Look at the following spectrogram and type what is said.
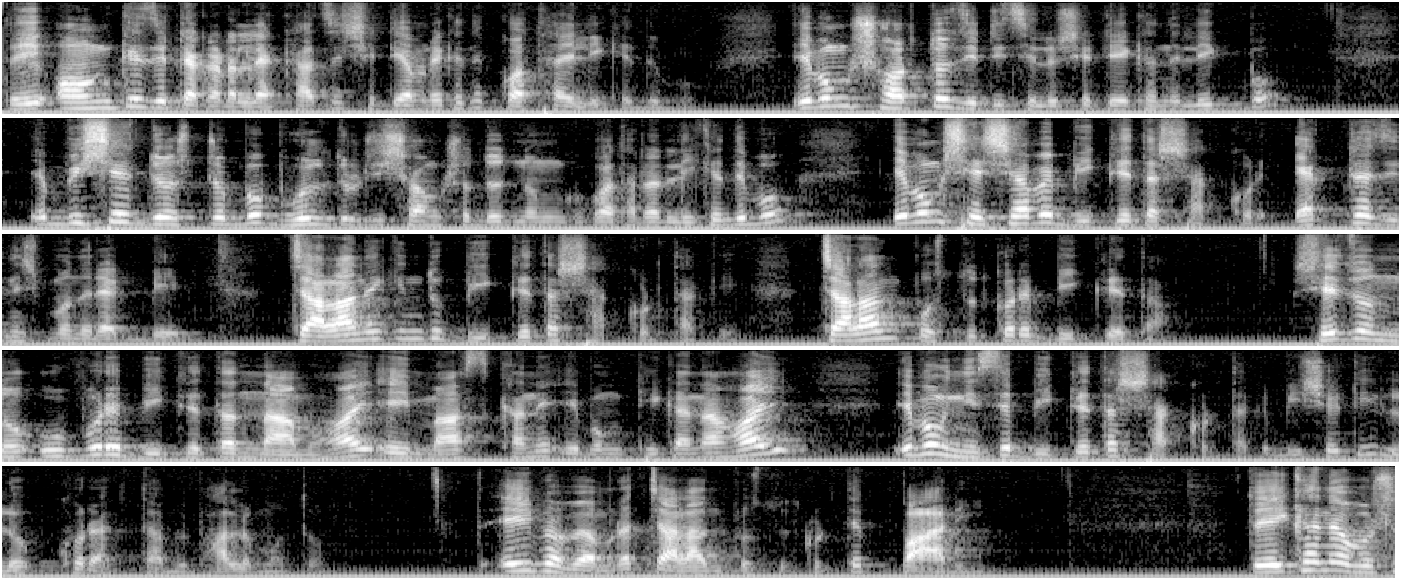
তো এই অঙ্কে যে টাকাটা লেখা আছে, সেটি আমরা এখানে কথায় লিখে দেবো। এবং শর্ত যেটি ছিল, সেটি এখানে লিখব। বিশেষ দ্রষ্টব্য, ভুল ত্রুটি সংশোধন কথাটা লিখে দেবো। এবং শেষে হবে বিক্রেতার স্বাক্ষর। একটা জিনিস মনে রাখবে, চালানে কিন্তু বিক্রেতার স্বাক্ষর থাকে। চালান প্রস্তুত করে বিক্রেতা। সেজন্য উপরে বিক্রেতার নাম হয়, এই মাঝখানে এবং ঠিকানা হয় এবং নিচে বিক্রেতার স্বাক্ষর থাকে। বিষয়টি লক্ষ্য রাখতে হবে ভালো মতো। তো এইভাবে আমরা চালান প্রস্তুত করতে পারি। তো এখানে অবশ্য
